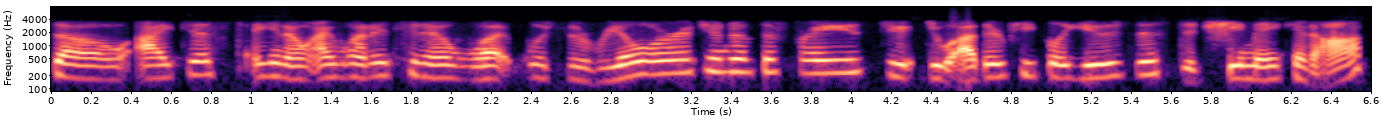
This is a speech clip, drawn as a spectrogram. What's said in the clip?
So I just, you know, I wanted to know what was the real origin of the phrase. Do, do other people use this? Did she make it up?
